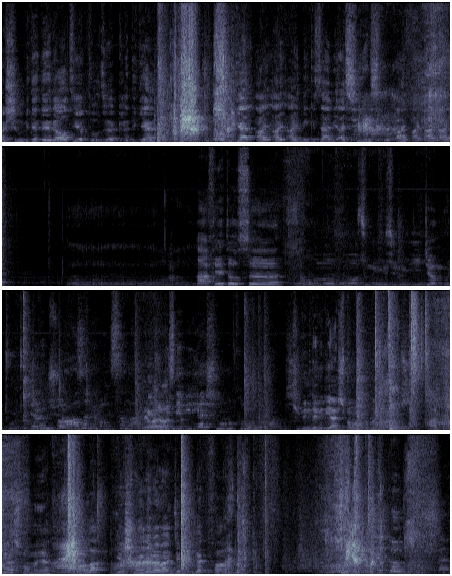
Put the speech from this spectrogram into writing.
Aşın bir de deri altı yapılacak. Hadi gel. Hadi gel. Ay ay ay ne güzel bir aşıymış bu. Ay ay ay ay. Afiyet olsun. Onun ağzını yüzünü yiyeceğim bu çocuğu. Canım şu ağza bir baksana. Ne var İki ağzında? Günde bir yaş mama kullanıyorlarmış. İki günde bir yaş mama kullanıyorlarmış. Artık yaş mamaya valla yaşına göre bence plak fazla. Bir de döndürmüşler.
